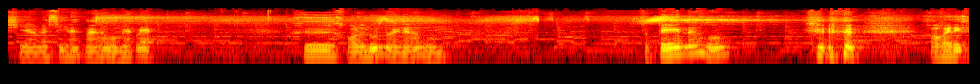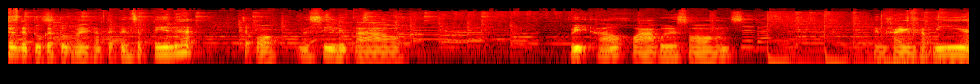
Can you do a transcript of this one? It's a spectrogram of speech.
เชียร์เมสซี่นะมาครับผมแพ็คแรก คือขอลุ้นหน่อยนะครับผม สเปนนะครับผม ขอไปที่เครื่องกระตุกกระตุกหน่อยครับ แต่เป็นสเปนนะฮะจะออกเมสซี่หรือเปล่า วิเท้าขวาเบอร์สองเป็นใครกันครับเนี่ย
